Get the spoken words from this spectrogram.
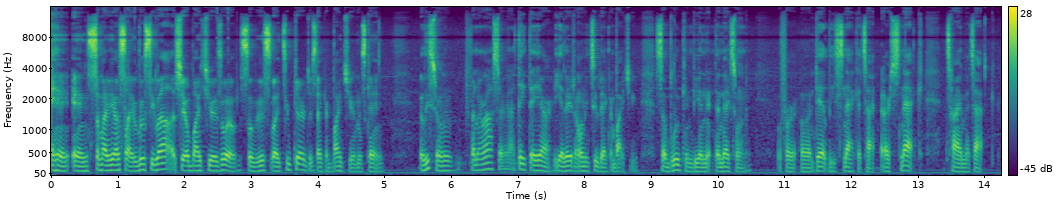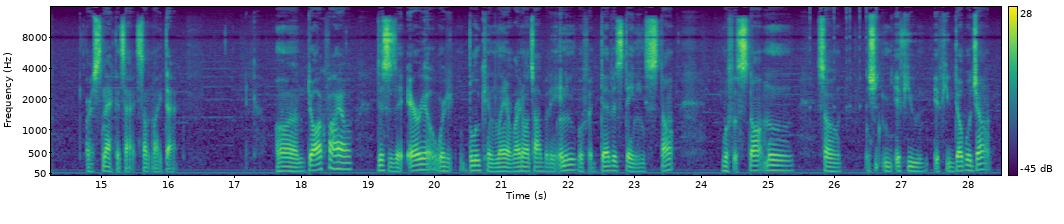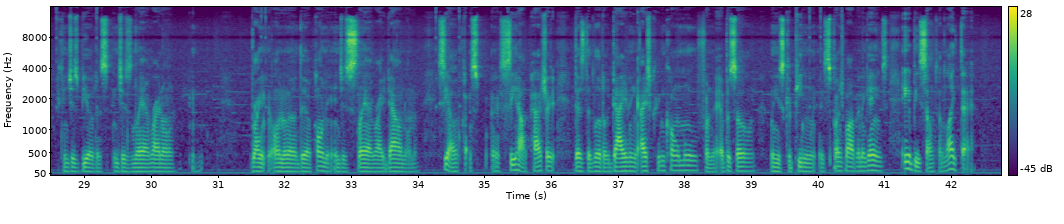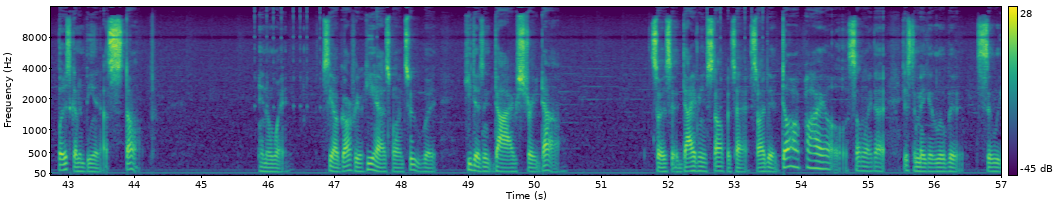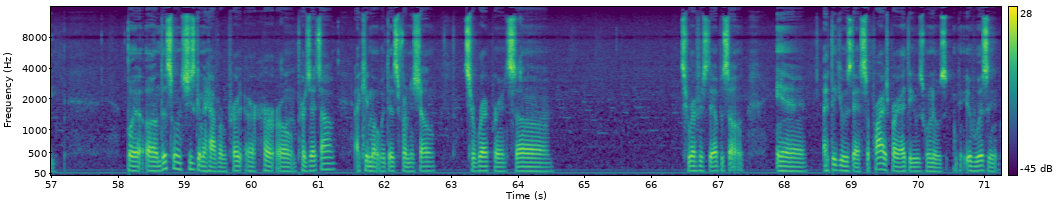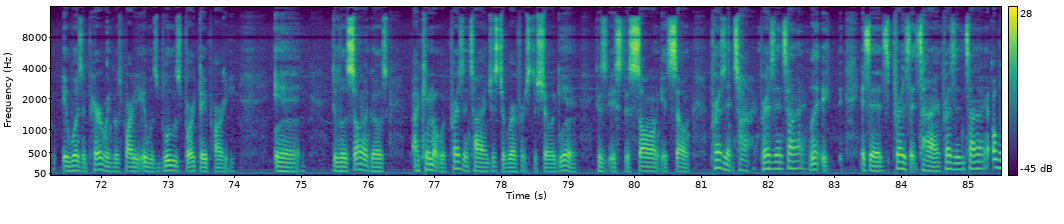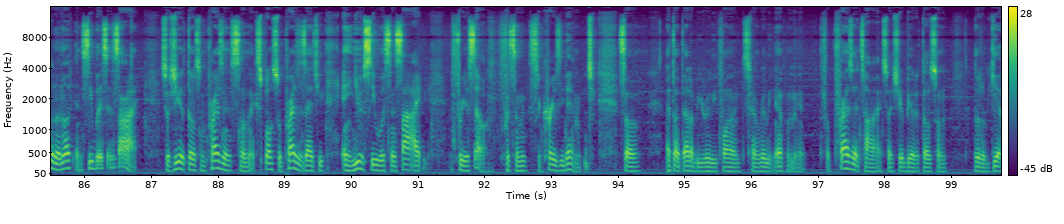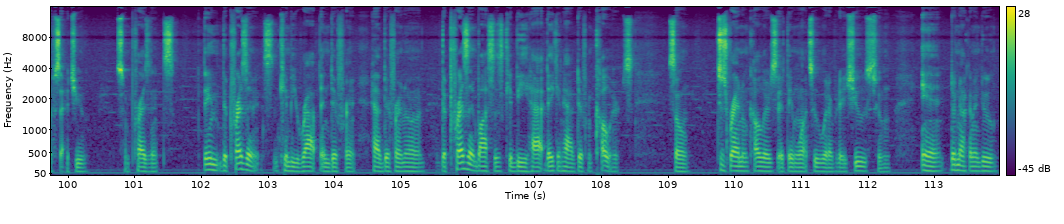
and and somebody else like Lucy Loud, she'll bite you as well. So there's like two characters that can bite you in this game. At least from from the roster, I think they are. Yeah, they're the only two that can bite you. So Blue can be in the next one for uh, deadly snack attack or snack time attack or snack attack, something like that. On Dogpile, this is an area where Blue can land right on top of the enemy with a devastating stomp, with a stomp move. So if you if you double jump, you can just be able to just land right on right on uh, the opponent and just slam right down on them. See how see how Patrick does the little diving ice cream cone move from the episode when he's competing with SpongeBob in the games. It could be something like that, but it's gonna be in a stomp in a way. See how Garfield, he has one too, but he doesn't dive straight down. So it's a diving stomp attack. So I did dog pile or something like that, just to make it a little bit silly. But um, this one, she's gonna have her her, her own projectile. I came up with this from the show to reference um, to reference the episode, and I think it was that surprise party. I think it was when it was it wasn't it wasn't Periwinkle's party. It was Blue's birthday party, and the little song goes, I came up with present time just to reference the show again because it's the song itself. Present time, present time. It says present time, present time. Open them up and see what's inside. So she'll throw some presents, some explosive presents at you, and you'll see what's inside for yourself for some some crazy damage. So I thought that'll be really fun to really implement for present time. So she'll be able to throw some little gifts at you, some presents then the presents can be wrapped in different have different um the present boxes can be have they can have different colors. So just random colors if they want to whatever they choose to. And they're not going to do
